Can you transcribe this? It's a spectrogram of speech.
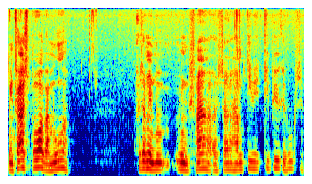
Min fars bror var murer. Og så min, min far og så ham, de, de byggede huset.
